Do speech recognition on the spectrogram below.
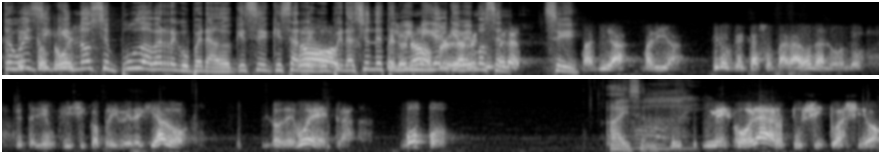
Te voy a Esto decir no que es- no se pudo haber recuperado, que, ese, que esa No, recuperación de este Luis no, Miguel que vemos en... Sí. María, María, creo que el caso Maradona, lo, lo- que tenía un físico privilegiado, lo demuestra. Vos po- Ay, se- mejorar tu situación.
